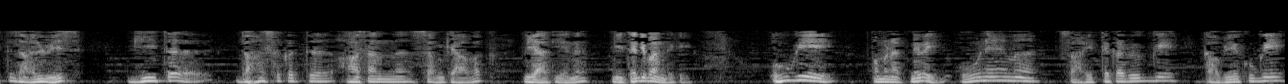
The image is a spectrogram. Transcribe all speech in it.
ප්‍රේමකීර්තන අල්විස් ගීත දහසකට ආසන්න සංඛ්‍යාවක් ලියා තියෙන ගීත නිබන්ධකෙක්. ඔහුගේ පමණක් නෙවෙයි ඕනෑම සාහිත්‍යකරුවෙකුගේ කවියෙකුගේ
